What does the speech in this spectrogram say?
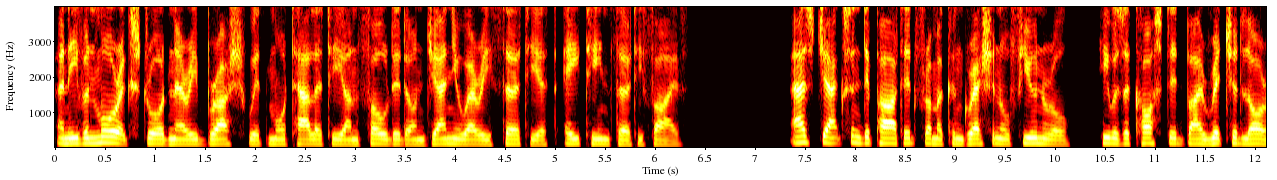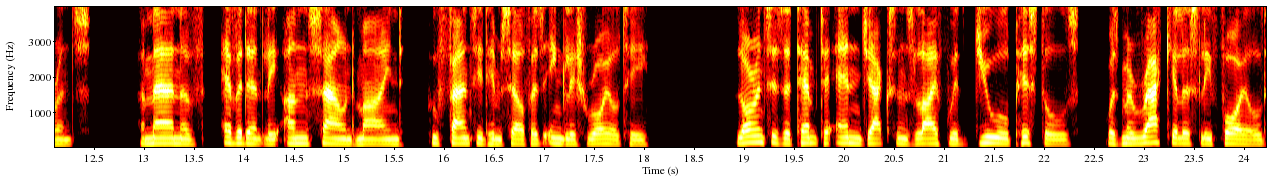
An even more extraordinary brush with mortality unfolded on January 30, 1835. As Jackson departed from a congressional funeral, he was accosted by Richard Lawrence, a man of evidently unsound mind who fancied himself as English royalty. Lawrence's attempt to end Jackson's life with dual pistols was miraculously foiled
